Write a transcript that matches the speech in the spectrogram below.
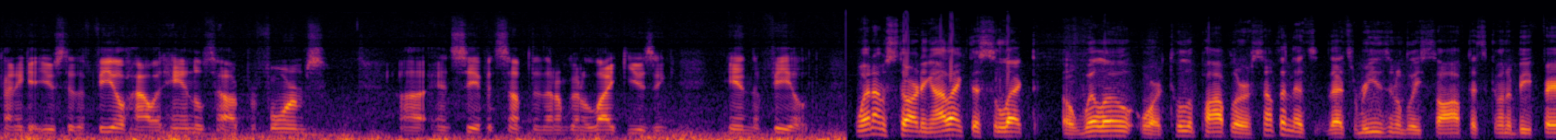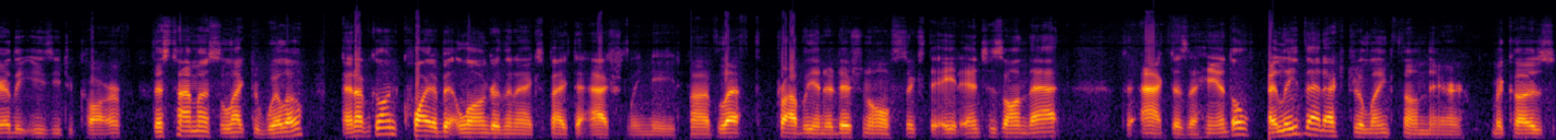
kind of get used to the feel, how it handles, how it performs, uh, and see if it's something that I'm going to like using in the field. When I'm starting, I like to select a willow or a tulip poplar or something that's, that's reasonably soft that's going to be fairly easy to carve. This time I selected willow and I've gone quite a bit longer than I expect to actually need. I've left probably an additional six to eight inches on that to act as a handle. I leave that extra length on there because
